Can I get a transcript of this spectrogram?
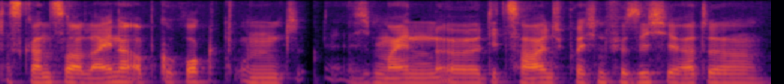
das Ganze alleine abgerockt und ich meine, äh, die Zahlen sprechen für sich. Er hatte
